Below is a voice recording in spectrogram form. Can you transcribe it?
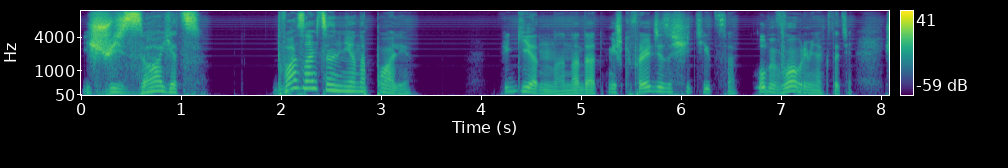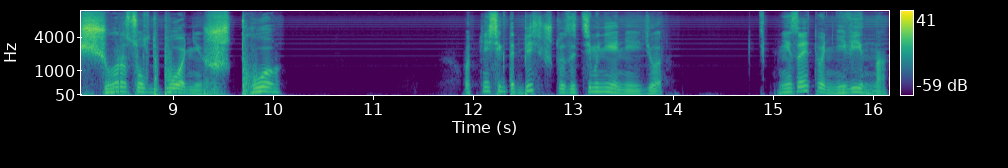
Еще и заяц. Два зайца на меня напали. Офигенно. Надо от Мишки Фредди защититься. Вовремя, кстати. Еще раз Олдбони. Что? Вот мне всегда бесит, что затемнение идет. Мне из-за этого не видно.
